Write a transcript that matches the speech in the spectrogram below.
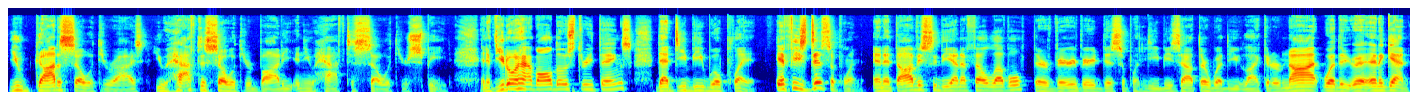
You got to sell with your eyes, you have to sell with your body, and you have to sell with your speed. And if you don't have all those three things, that DB will play it if he's disciplined. And at the, obviously the NFL level, there are very, very disciplined DBs out there, whether you like it or not. Whether you, and again,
